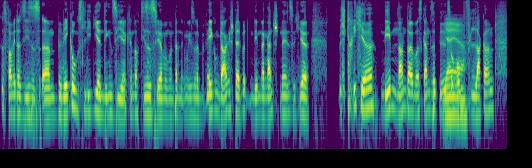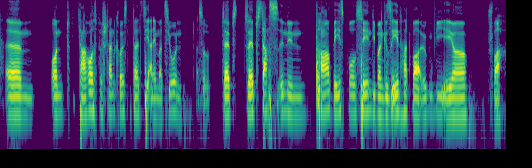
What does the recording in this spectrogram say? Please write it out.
das war wieder dieses ähm, Bewegungslinien-Ding. Sie ihr kennt doch dieses hier, wenn man dann irgendwie so eine Bewegung dargestellt wird, in dem dann ganz schnell so hier Striche nebeneinander über das ganze Bild Ja, so ja. rumflackern. Ähm, und daraus bestand größtenteils die Animation. Also selbst, selbst das in den paar Baseball-Szenen, die man gesehen hat, war irgendwie eher schwach.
